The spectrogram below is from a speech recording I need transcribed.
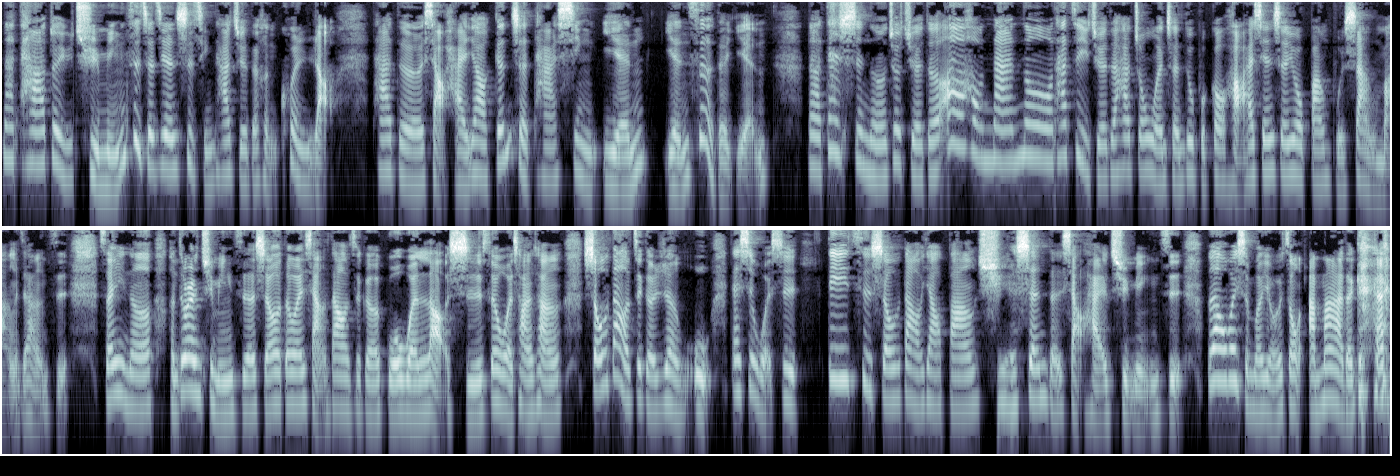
那他对于取名字这件事情，他觉得很困扰。他的小孩要跟着他姓颜，颜色的颜。那但是呢，就觉得啊、好难哦。他自己觉得他中文程度不够好，他先生又帮不上忙，这样子。所以呢，很多人取名字的时候都会想到这个国文老师。所以我常常收到这个任务，但是我是。第一次收到要帮学生的小孩取名字，不知道为什么有一种阿嬷的 感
